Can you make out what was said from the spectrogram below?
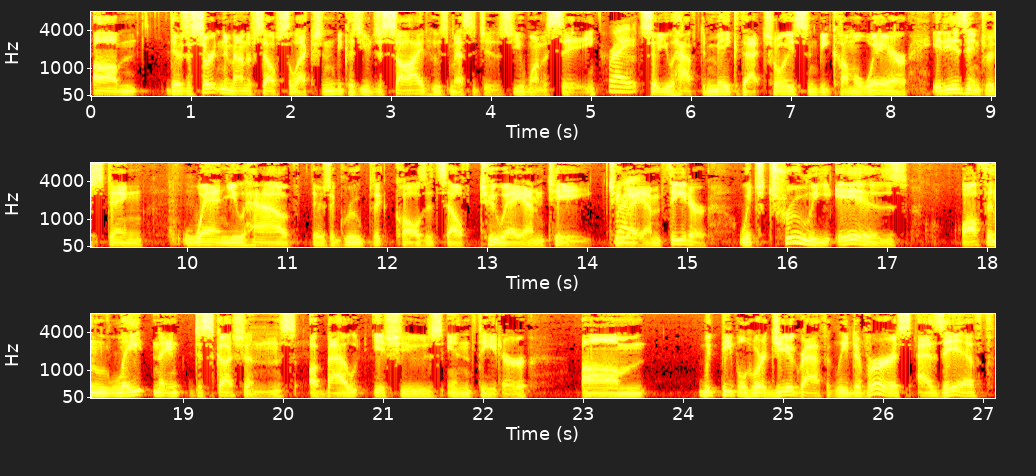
Um, there's a certain amount of self selection because you decide whose messages you want to see. Right. So you have to make that choice and become aware. It is interesting when you have, there's a group that calls itself 2AMT, 2 right. AM Theater, which truly is often late night discussions about issues in theater um, with people who are geographically diverse as if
